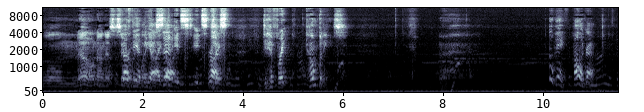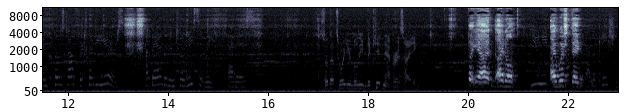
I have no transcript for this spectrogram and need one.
Well, no, not necessarily. That's the like I I said, got. it's it's Right. just different companies. Oh, hey, The hologram. So that's where you believe the kidnapper is hiding. But yeah, I, I don't. You need I wish they- investigate that location.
